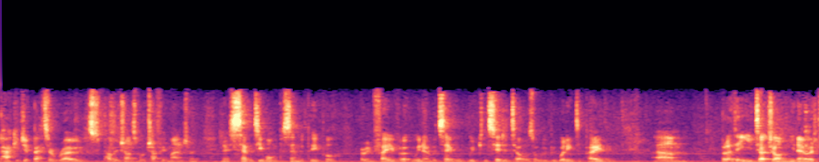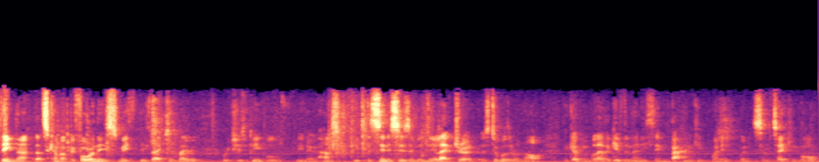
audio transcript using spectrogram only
package of better roads, public transport, traffic management. You know, 71% of people are in favour. You know, would say we'd consider tolls or we'd be willing to pay them. Um, but I think you touch on you know a theme that, that's come up before in these these lectures, maybe, which is people you know people the cynicism in the electorate as to whether or not the government will ever give them anything back when it when it's sort of taking more,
